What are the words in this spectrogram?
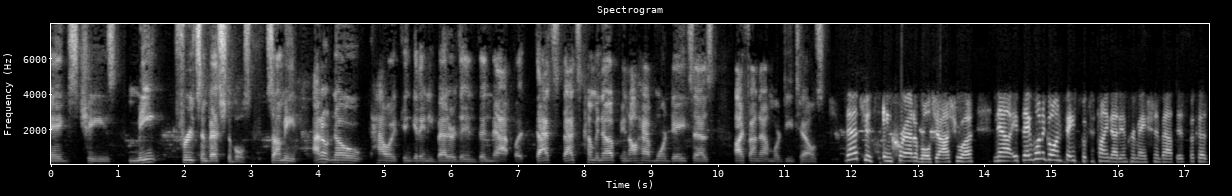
eggs, cheese, meat, fruits, and vegetables. So I mean, I don't know how it can get any better than than that, but that's that's coming up, and I'll have more dates as I found out more details. That's just incredible, Joshua. Now, if they want to go on Facebook to find out information about this, because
